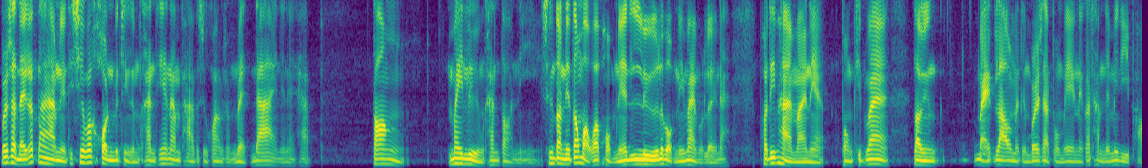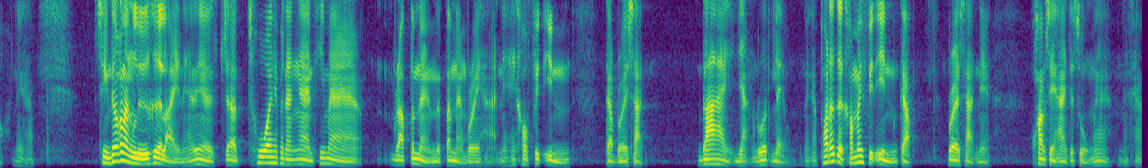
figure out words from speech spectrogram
บริษัทใดก็ตามเนี่ยที่เชื่อว่าคนเป็นสิ่งสำคัญที่จะนำพาไปสู่ความสำเร็จได้เนี่ยนะครับ ต้อง ไม่ลืมขั้นตอนนี้ ซึ่งตอนนี้ต้องบอกว่าผมเนี่ยลื้อระบบนี้ใหม่หมดเลยนะ เพราะที่ผ่านมาเนี่ยผมคิดว่าเรายังเราหมายถึงบริษัทผมเองเนี่ยก็ทำได้ไม่ดีพอนะครับสิ่งที่กำลังลื้อคืออะไรนะฮะจะช่วยให้พนักงานที่มารับตำแหน่งตำแหน่งบริหารเนี่ยให้เขาฟิตอินกับบริษัทได้อย่างรวดเร็วนะครับเพราะถ้าเกิดเขาไม่ฟิตอินกับบริษัทเนี่ยความเสียหายจะสูงมากนะครับ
